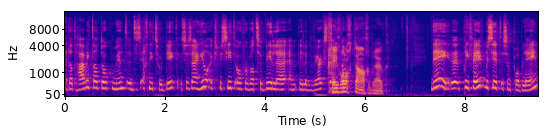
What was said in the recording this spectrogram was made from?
dat habitatdocument, het is echt niet zo dik. Ze zijn heel expliciet over wat ze willen en willen bewerkstelligen. Geen wollig taalgebruik. Nee, eh, privébezit is een probleem.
